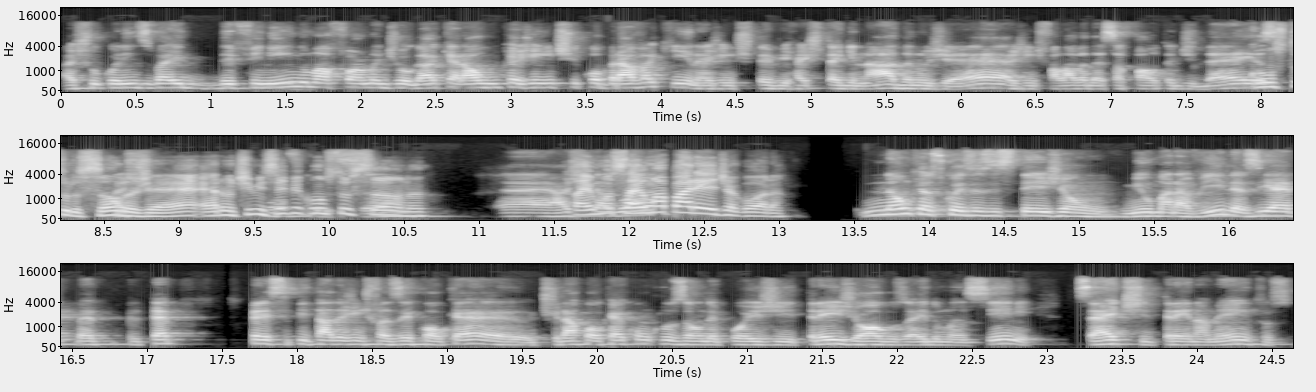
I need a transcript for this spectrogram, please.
acho que o Corinthians vai definindo uma forma de jogar que era algo que a gente cobrava aqui, né? A gente teve hashtag nada no GE, a gente falava dessa falta de ideias. Construção acho... no GE, era um time sempre construção, né? É, acho saiu, agora... saiu uma parede agora. Não que as coisas estejam mil maravilhas, e é, é até precipitado a gente fazer qualquer, tirar qualquer conclusão depois de três jogos aí do Mancini, sete treinamentos,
